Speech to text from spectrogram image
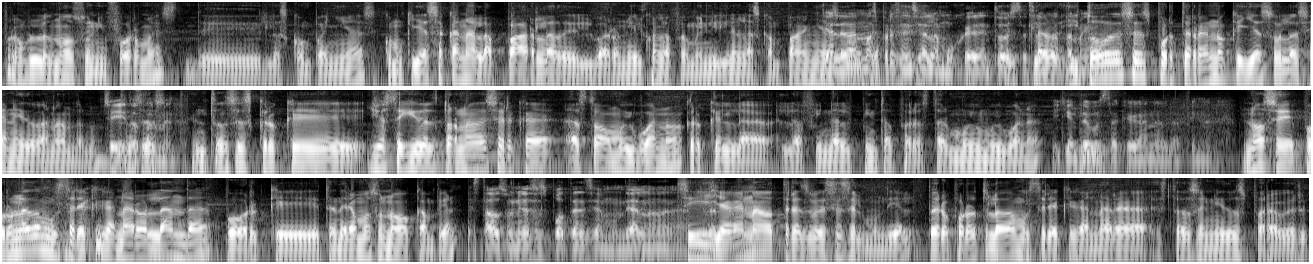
por ejemplo, los nuevos uniformes de las compañías, como que ya sacan a la par la del varonil con la femenil en las campañas. Ya le dan más que- presencia a la mujer en todo este claro, tema y todo eso es por terreno que ellas solas se han ido ganando, ¿no? Sí, entonces, totalmente. Entonces creo que yo he seguido el torneo de cerca, ha estado muy bueno. Creo que la, la final pinta para estar muy, muy buena. ¿Y quién te gusta que gane la final? No sé, por un lado me gustaría que ganara Holanda porque tendríamos un nuevo campeón. Estados Unidos es potencia mundial, ¿no? Sí, ya ha ganado tres veces el mundial, pero por otro lado me gustaría que ganara Estados Unidos para ver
